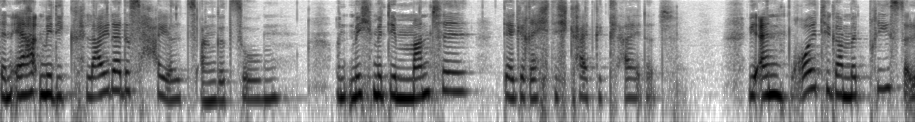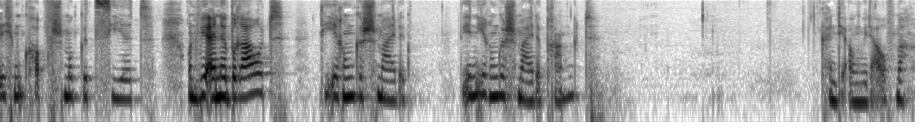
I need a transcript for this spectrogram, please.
Denn er hat mir die Kleider des Heils angezogen und mich mit dem Mantel der Gerechtigkeit gekleidet, wie ein Bräutigam mit priesterlichem Kopfschmuck geziert und wie eine Braut, die, ihrem Geschmeide, die in ihrem Geschmeide prangt. Könnt ihr Augen wieder aufmachen?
